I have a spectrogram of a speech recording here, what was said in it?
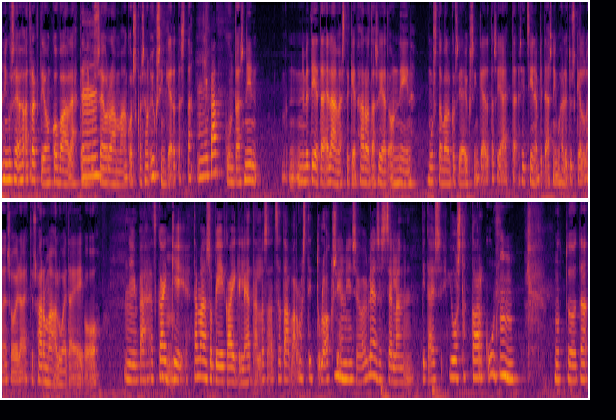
niin kuin se attraktio on kovaa lähteä mm. niin kuin seuraamaan, koska se on yksinkertaista. Niinpä. Kun taas niin, niin me tietää elämästäkin, että harvat asiat on niin mustavalkoisia ja yksinkertaisia, että sit siinä pitäisi niin kuin hälytyskellojen soida, että jos harmaa alueita ei ole, Niinpä, että kaikki, mm. tämän sopii kaikille ja tällä saat sata varmasti tuloksia, mm. niin se on yleensä sellainen, pitäisi juosta karkuun. Mm. Mutta tuota,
